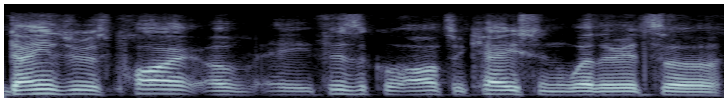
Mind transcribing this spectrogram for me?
dangerous part of a physical altercation, whether it's a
